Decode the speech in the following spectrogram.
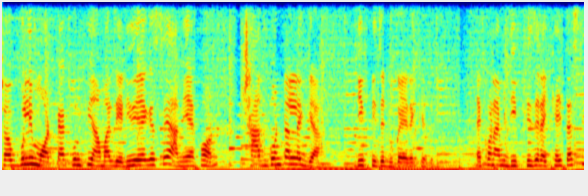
সবগুলি মটকা কুলফি আমার রেডি হয়ে গেছে, আমি এখন সাত ঘণ্টার লাগিয়া ডিপ ফ্রিজে ঢুকাই রেখে দেবো। এখন আমি ডিপ ফ্রিজে রেখাইতেছি।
